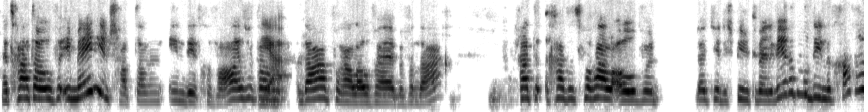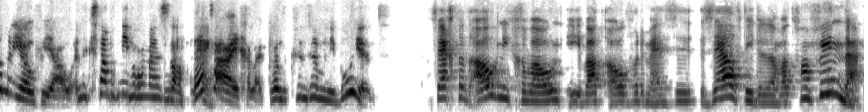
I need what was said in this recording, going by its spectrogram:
Het gaat over, in mediumschap dan in dit geval, als we het dan Ja. daar vooral over hebben vandaag, gaat, gaat het vooral over dat je de spirituele wereld moet dienen. Het gaat helemaal niet over jou. En ik snap ook niet waarom mensen dat letten eigenlijk, want ik vind het helemaal niet boeiend. Zegt dat ook niet gewoon wat over de mensen zelf die er dan wat van vinden?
